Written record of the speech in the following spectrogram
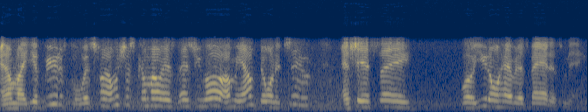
And I'm like, "You're beautiful. It's fine. We just come out as as you are. I mean, I'm doing it too." And she'd say, "Well, you don't have it as bad as me."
